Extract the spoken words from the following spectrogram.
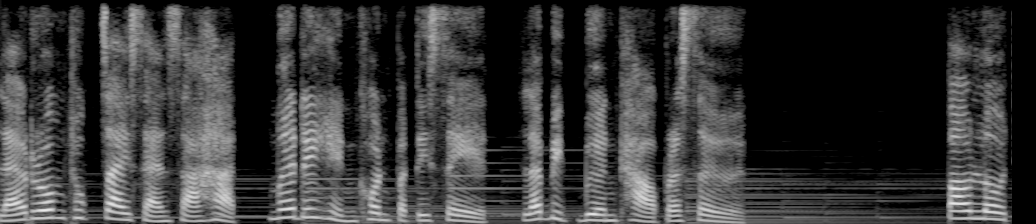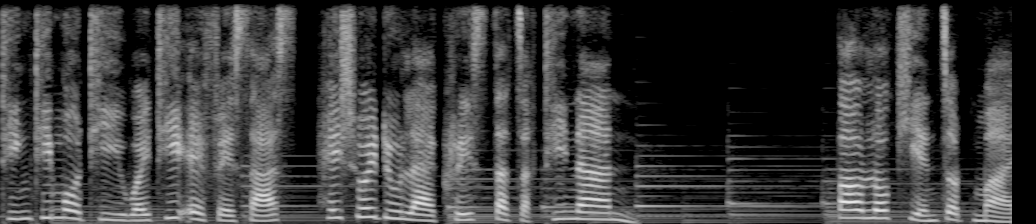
และร่วมทุกข์ใจแสนสาหัสเมื่อได้เห็นคนปฏิเสธ และบิดเบือนข่าวประเสริฐ เปาโลทิ้งทิโมธีไว้ที่เอเฟซัส ให้ช่วยดูแลคริสตจักรที่นั่น เปาโลเขียนจดหมาย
